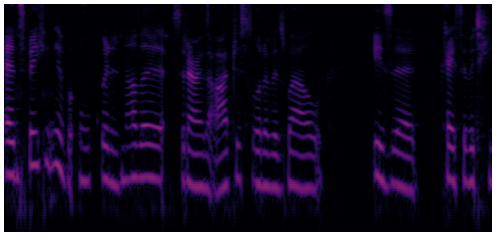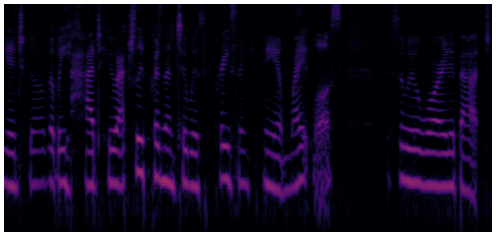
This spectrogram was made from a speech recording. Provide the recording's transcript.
And speaking of awkward, another scenario that I've just thought of as well is a case of a teenage girl that we had who actually presented with presyncope and weight loss. So we were worried about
